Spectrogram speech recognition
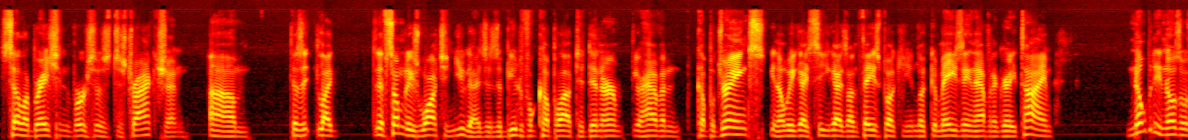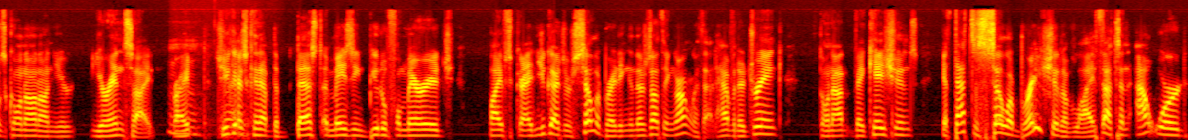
celebration versus distraction um, because like if somebody's watching you guys, there's a beautiful couple out to dinner, you're having a couple drinks, you know, we guys see you guys on Facebook and you look amazing and having a great time. Nobody knows what's going on on your your inside, right? Mm-hmm. So you guys can have the best, amazing, beautiful marriage, life's great, and you guys are celebrating, and there's nothing wrong with that. Having a drink, going out on vacations. If that's a celebration of life, that's an outward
